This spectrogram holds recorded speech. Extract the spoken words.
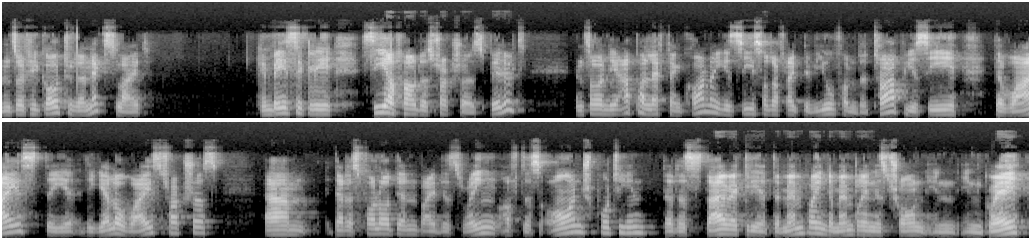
And so if you go to the next slide, you can basically see of how the structure is built. And so in the upper left-hand corner, you see sort of like the view from the top. You see the Ys, the, the yellow Y structures um, that is followed then by this ring of this orange protein that is directly at the membrane. The membrane is shown in, in gray.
